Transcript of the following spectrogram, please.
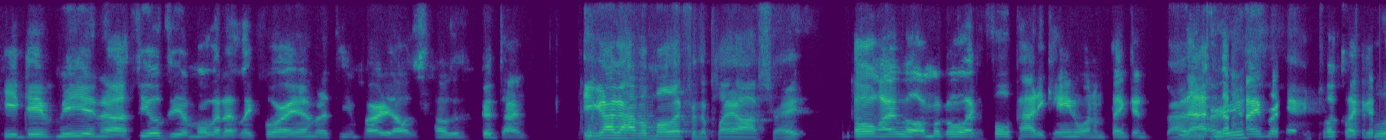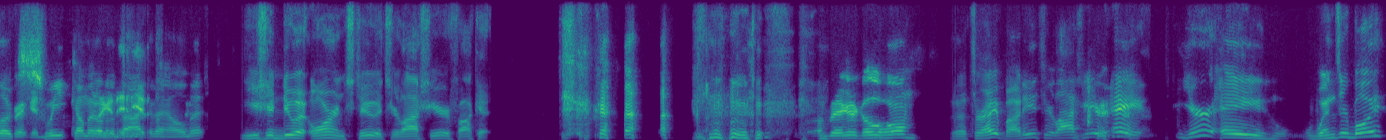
He gave me and uh Fieldsy a mullet at like 4 a.m. at a team party. That was that was a good time. You gotta have a mullet for the playoffs, right? Oh, I will. I'm gonna go like a full Patty Kane one. I'm thinking that, that look like a look sweet coming like out of the back idiot. of the helmet. You should do it orange too. It's your last year. Fuck it. I'm better go home. That's right, buddy. It's your last year. hey, you're a Windsor boy.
